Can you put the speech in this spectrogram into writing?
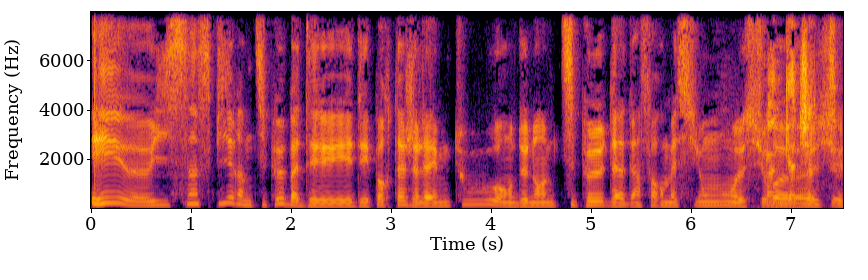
Et euh, il s'inspire un petit peu bah, des, des portages à la M2 en donnant un petit peu d'informations euh, sur, sur-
